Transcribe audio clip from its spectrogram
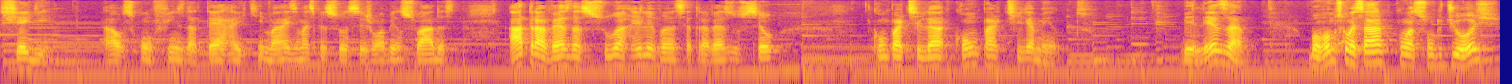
chegue aos confins da terra e que mais e mais pessoas sejam abençoadas através da sua relevância, através do seu compartilha, compartilhamento. Beleza? Bom, vamos começar com o assunto de hoje,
